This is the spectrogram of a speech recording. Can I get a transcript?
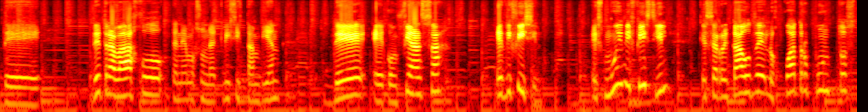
de, trabajo, tenemos una crisis también de eh, confianza, es difícil. Es muy difícil que se recaude los cuatro puntos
